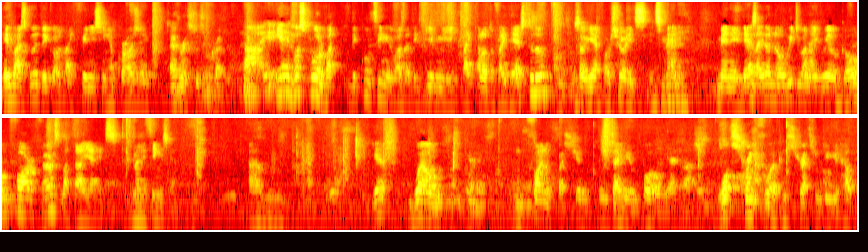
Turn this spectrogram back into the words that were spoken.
it was good because like finishing a project Everest was incredible. Uh, yeah, it was cool, but the cool thing was that it gave me like a lot of ideas to do. So yeah, for sure, it's it's many many ideas. I don't know which one I will go for first, but uh, yeah, it's, it's many things. Yeah. Um, yeah, well, final question from Damien Boyle, yeah? What strength work and stretching do you help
